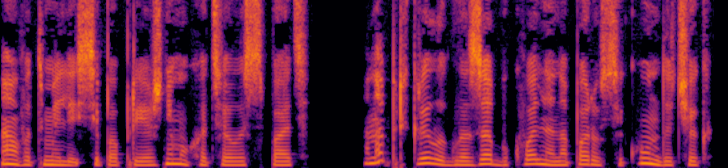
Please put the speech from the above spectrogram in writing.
а вот Мелиссе по-прежнему хотелось спать. Она прикрыла глаза буквально на пару секундочек,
